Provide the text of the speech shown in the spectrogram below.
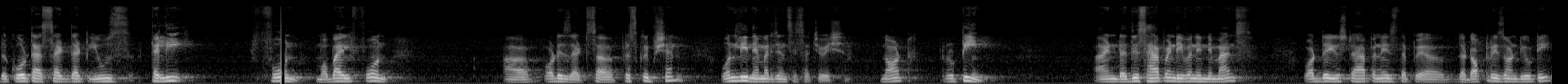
the court has said that use telephone, mobile phone, uh, what is that, so prescription only in emergency situation, not routine. And uh, this happened even in NIMHANS. What they used to happen is the, uh, the doctor is on duty.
